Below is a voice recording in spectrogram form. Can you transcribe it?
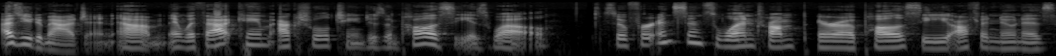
as you'd imagine. Um, and with that came actual changes in policy as well. So, for instance, one Trump era policy, often known as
